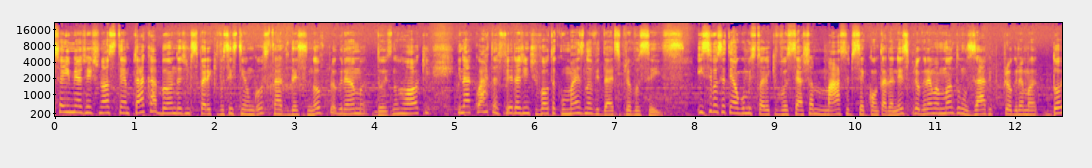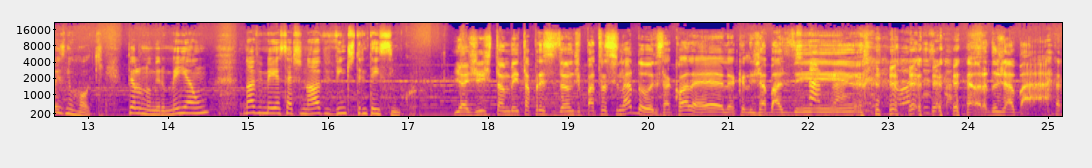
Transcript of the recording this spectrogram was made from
Isso aí, minha gente. Nosso tempo tá acabando. A gente espera que vocês tenham gostado desse novo programa, Dois no Rock. E na quarta-feira a gente volta com mais novidades pra vocês. E se você tem alguma história que você acha massa de ser contada nesse programa, manda um zap pro programa Dois no Rock, pelo número 61 9679 2035. E a gente também tá precisando de patrocinadores, sabe qual é? né? Aquele jabazinho. Hora do jabá. É hora do jabá.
